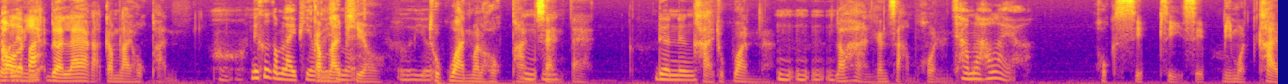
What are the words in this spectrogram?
ล้เอาวนเลอัยนปะนี้เดือนแรกอะกำไรหกพันอ๋อนี่คือกำไรเพียวกำไรใช่หมเพียวเออเยอะทุกวันวันละหกพันแสนแปดเดือนหนึ่งขายทุกวันนะอืมอืมอืมอืมแล้วหารกันสามคนชามละเท่าไหร่อะ หกสิบสี่สิบมีหมดขาย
